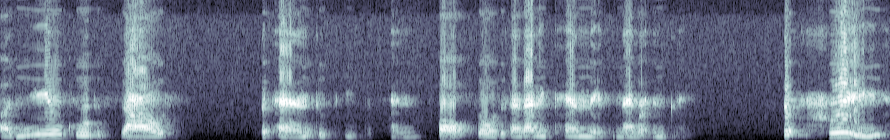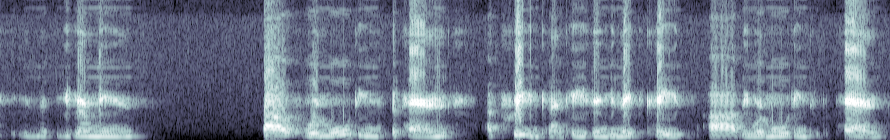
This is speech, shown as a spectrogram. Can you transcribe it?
a new group of cells the pen to keep the full. So the dynamic pen is never empty. The pre in the figure means cells were moved into the pen a pre-implantation. In this case, uh, they were moved into the pen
